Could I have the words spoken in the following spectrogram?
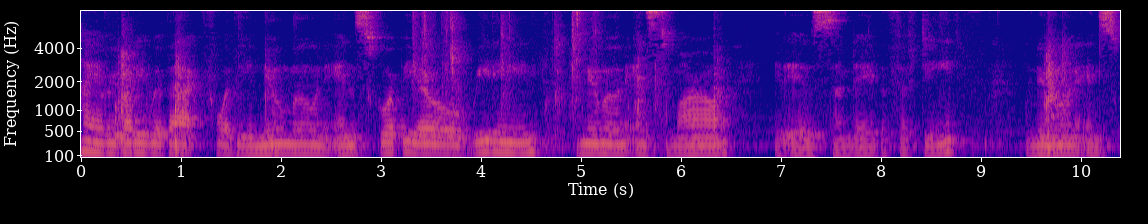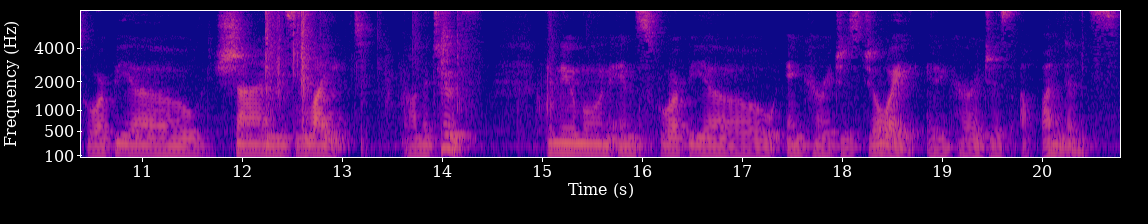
Hi everybody, we're back for the new moon in Scorpio reading. The new moon is tomorrow. It is Sunday the 15th. The new moon in Scorpio shines light on the truth. The new moon in Scorpio encourages joy. It encourages abundance.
